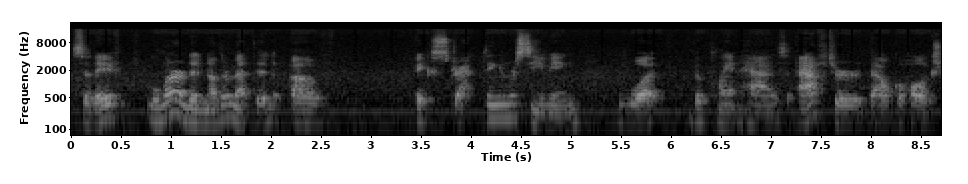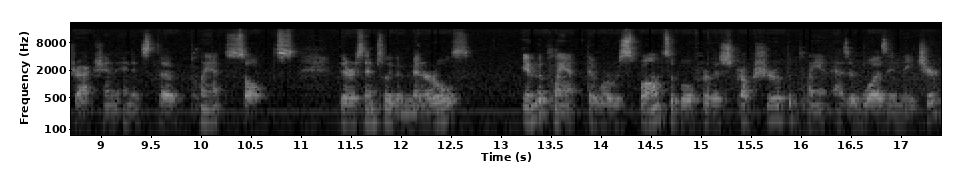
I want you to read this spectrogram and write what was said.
So they've learned another method of extracting and receiving what the plant has after the alcohol extraction, and it's the plant salts. They're essentially the minerals in the plant that were responsible for the structure of the plant as it was in nature.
